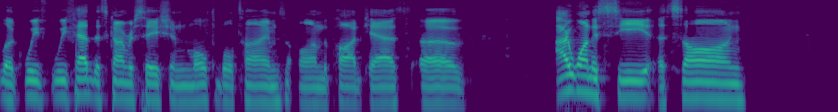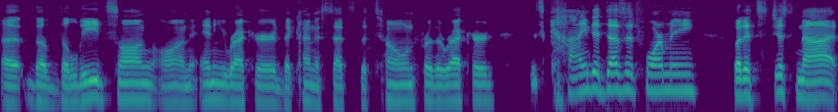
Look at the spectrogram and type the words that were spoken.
look, we've we've had this conversation multiple times on the podcast of I want to see a song, uh, the the lead song on any record that kind of sets the tone for the record. This kind of does it for me, but it's just not.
